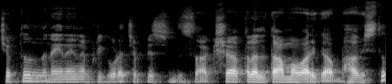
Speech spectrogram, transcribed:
చెప్తుంది నేనైనప్పటికీ కూడా చెప్పిస్తుంది సాక్షాత్ లలిత అమ్మవారిగా భావిస్తూ.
